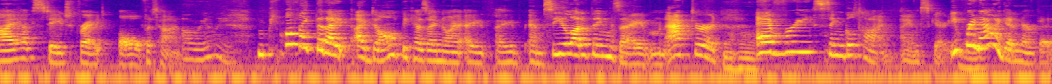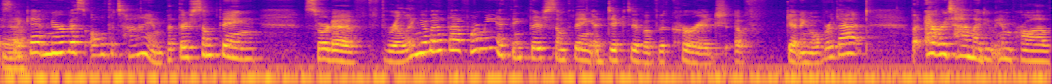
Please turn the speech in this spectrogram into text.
I have stage fright all the time. Oh, really? People think that I, I don't because I know I, I, I MC a lot of things. I'm an actor. And mm-hmm. Every single time I am scared. Even right mm-hmm. now I get nervous. I get nervous all the time. But there's something sort of thrilling about that for me. I think there's something addictive of the courage of getting over that. But every time I do improv,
